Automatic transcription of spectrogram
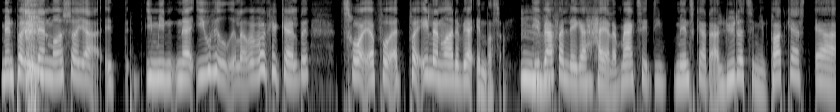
men på en eller anden måde, så er jeg et, i min naivhed, eller hvad man kan kalde det, tror jeg på, at på en eller anden måde er det ved at ændre sig. Mm. I hvert fald lægger, har jeg lagt mærke til, at de mennesker, der lytter til min podcast, er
